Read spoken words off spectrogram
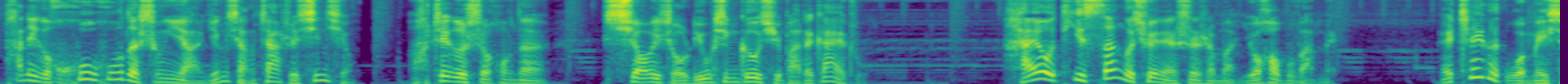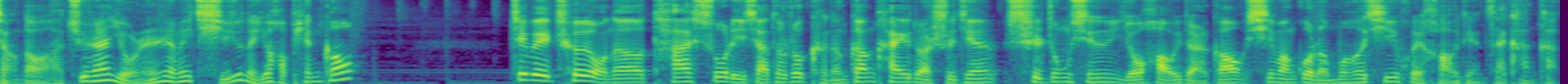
它那个呼呼的声音啊，影响驾驶心情啊。这个时候呢，需要一首流行歌曲把它盖住。”还有第三个缺点是什么？油耗不完美。哎，这个我没想到啊，居然有人认为奇骏的油耗偏高。这位车友呢，他说了一下，他说可能刚开一段时间，市中心油耗有点高，希望过了磨合期会好一点再看看。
